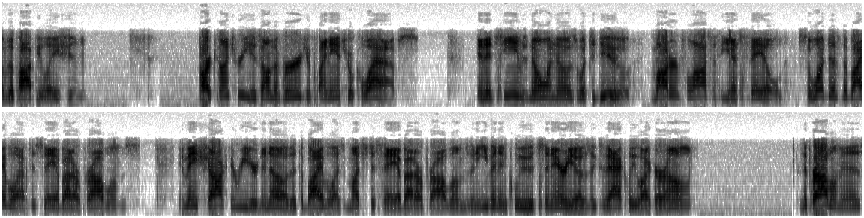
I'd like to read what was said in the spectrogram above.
of the population. Our country is on the verge of financial collapse, and it seems no one knows what to do. Modern philosophy has failed. So, what does the Bible have to say about our problems? It may shock the reader to know that the Bible has much to say about our problems and even includes scenarios exactly like our own. The problem is,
